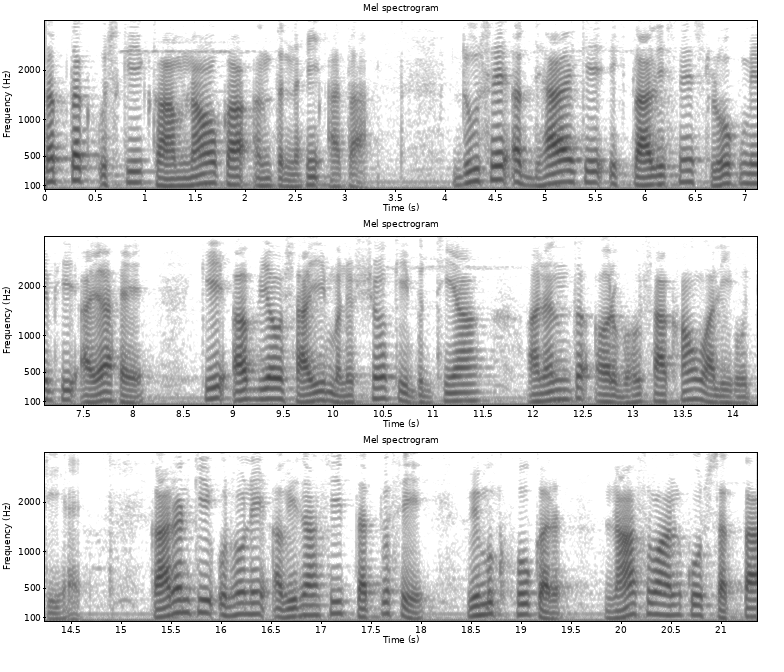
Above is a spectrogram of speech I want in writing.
तब तक उसकी कामनाओं का अंत नहीं आता। दूसरे अध्याय के इकतालीसवें श्लोक में भी आया है कि अव्यवसायी मनुष्यों की बुद्धियाँ अनंत और बहुशाखाओं वाली होती है। कारण कि उन्होंने अविनाशी तत्व से विमुख होकर नासवान को सत्ता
